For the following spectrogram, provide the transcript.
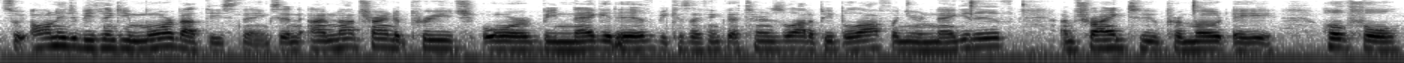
so we all need to be thinking more about these things. And I'm not trying to preach or be negative because I think that turns a lot of people off when you're negative. I'm trying to promote a hopeful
